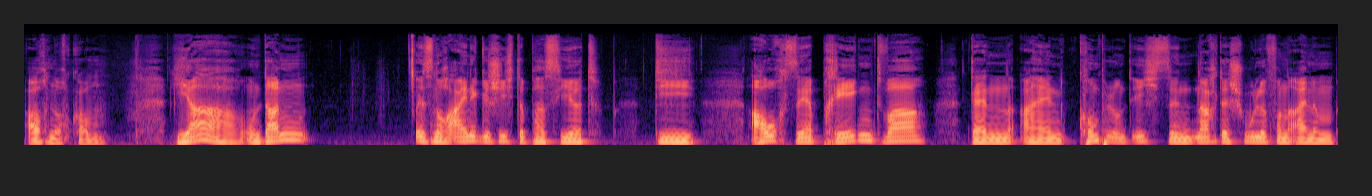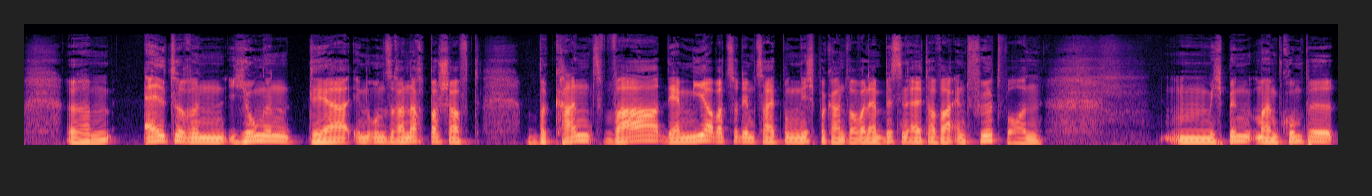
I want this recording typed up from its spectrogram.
auch noch kommen. Ja, und dann ist noch eine Geschichte passiert, die auch sehr prägend war, denn ein Kumpel und ich sind nach der Schule von einem ähm, älteren Jungen, der in unserer Nachbarschaft bekannt war, der mir aber zu dem Zeitpunkt nicht bekannt war, weil er ein bisschen älter war, entführt worden. Mm, ich bin mit meinem Kumpel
